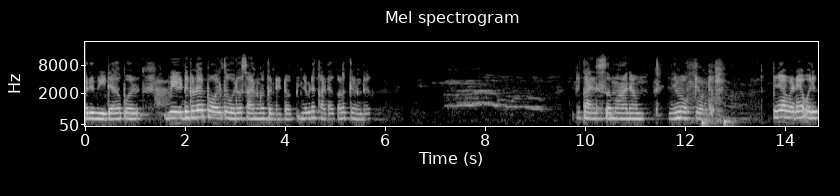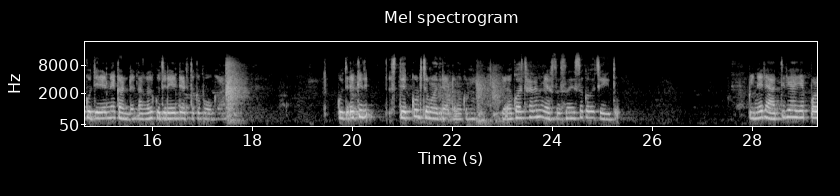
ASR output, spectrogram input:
ഒരു വീട് പോലെ വീടുകളെ പോലത്തെ ഓരോ സാധനങ്ങളൊക്കെ ഉണ്ട് കേട്ടോ പിന്നെ ഇവിടെ കടകളൊക്കെ ഉണ്ട്. കൽസമാനം എന്നിവയൊക്കെ ഉണ്ട്. പിന്നെ അവിടെ ഒരു കുതിരനെ കണ്ട് ഞങ്ങൾ കുതിരേന്റെ അടുത്തൊക്കെ പോകുകയാണ് കുതിരക്ക് സ്റ്റെക്ക് കുടിച്ച മാതിരിയാട്ടോ നോക്കുന്നു പിന്നെ കുറച്ച് നേരം എക്സസൈസ് ഒക്കെ ഒന്ന് ചെയ്തു. പിന്നെ രാത്രിയായപ്പോൾ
